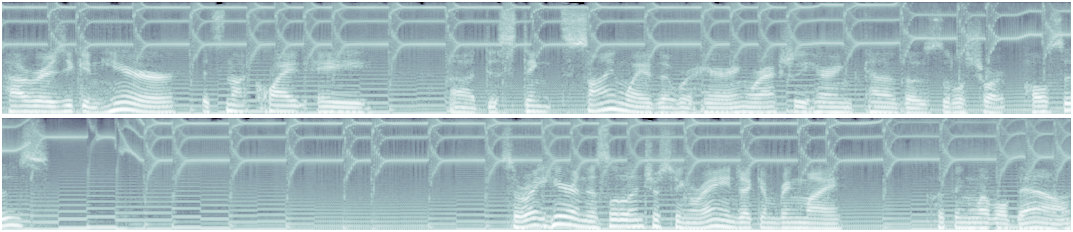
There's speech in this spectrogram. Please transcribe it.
However, as you can hear, it's not quite a uh, distinct sine wave that we're hearing. We're actually hearing kind of those little short pulses. So right here in this little interesting range, I can bring my clipping level down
